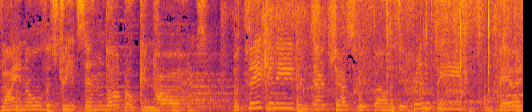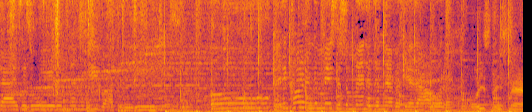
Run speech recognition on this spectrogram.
Flying over streets and our broken hearts. But they can't even touch us, we found a different beat. Paradise is waiting and we bought the lead. Oh, getting caught in the maze, there's so many that never get out of. Oh, he's nice, man.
